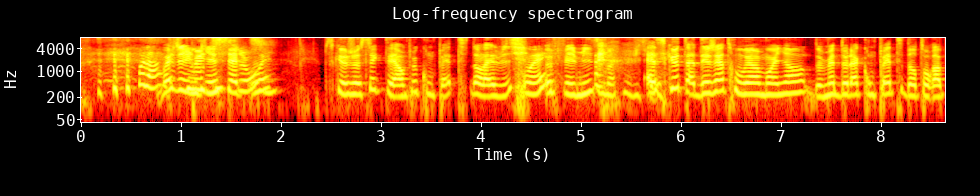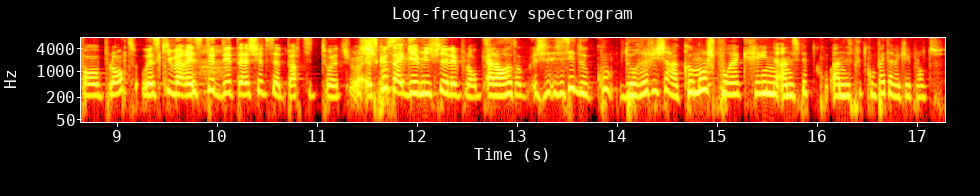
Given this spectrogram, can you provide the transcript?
voilà. Moi, j'ai une question. petit. Parce que je sais que t'es un peu compète dans la vie. Ouais. Euphémisme. Est-ce que t'as déjà trouvé un moyen de mettre de la compète dans ton rapport aux plantes? Ou est-ce qu'il va rester détaché de cette partie de toi, tu vois? Je Est-ce que t'as gamifié les plantes? Alors, j'essaie de, réfléchir à comment je pourrais créer une- un, esprit de, un esprit de compète avec les plantes.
